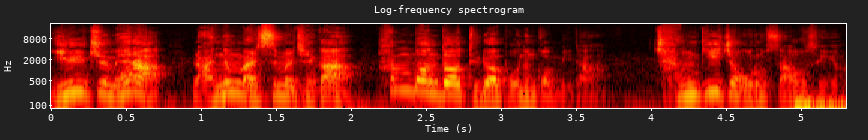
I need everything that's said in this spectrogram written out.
일 좀 해라 라는 말씀을 제가 한 번 더 드려보는 겁니다. 장기적으로 싸우세요.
